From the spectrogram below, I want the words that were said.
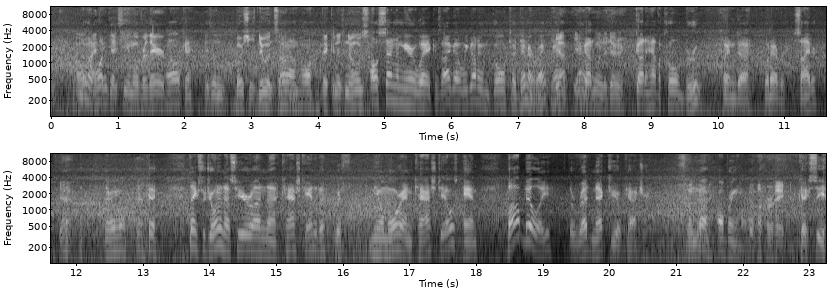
Oh, know I what- think I see him over there. Oh, okay. He's in bushes doing something, well. picking his nose. I'll send him your way because I got we got to go to dinner, right? Yep, yeah, we we're got going to dinner. got to have a cold brew and uh, whatever cider. Yeah. There you go. Okay. Thanks for joining us here on uh, Cache Canada with Neil Moore and Cache Tales and Bob Billy, the redneck geocacher. Uh, Somewhere. I'll bring him along. All right. Okay, see you.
